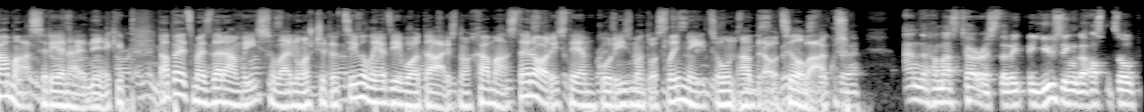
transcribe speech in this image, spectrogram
Hamas ir ienaidnieki. Tāpēc mēs darām visu, lai nošķirtu civiliedzīvotājus no Hamas teroristiem, kuri izmanto slimnīcu un apdraud cilvēkus. And the Hamas terrorists that are using the hospital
